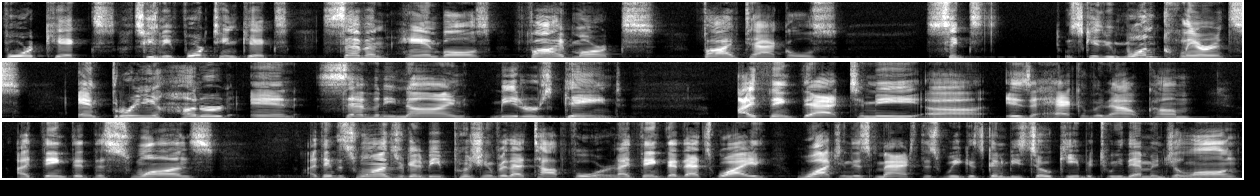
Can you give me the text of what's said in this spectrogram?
four kicks, excuse me, 14 kicks, seven handballs, five marks, five tackles, six excuse me, one clearance and 379 meters gained. I think that to me uh, is a heck of an outcome. I think that the Swans, I think the Swans are going to be pushing for that top four, and I think that that's why watching this match this week is going to be so key between them and Geelong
